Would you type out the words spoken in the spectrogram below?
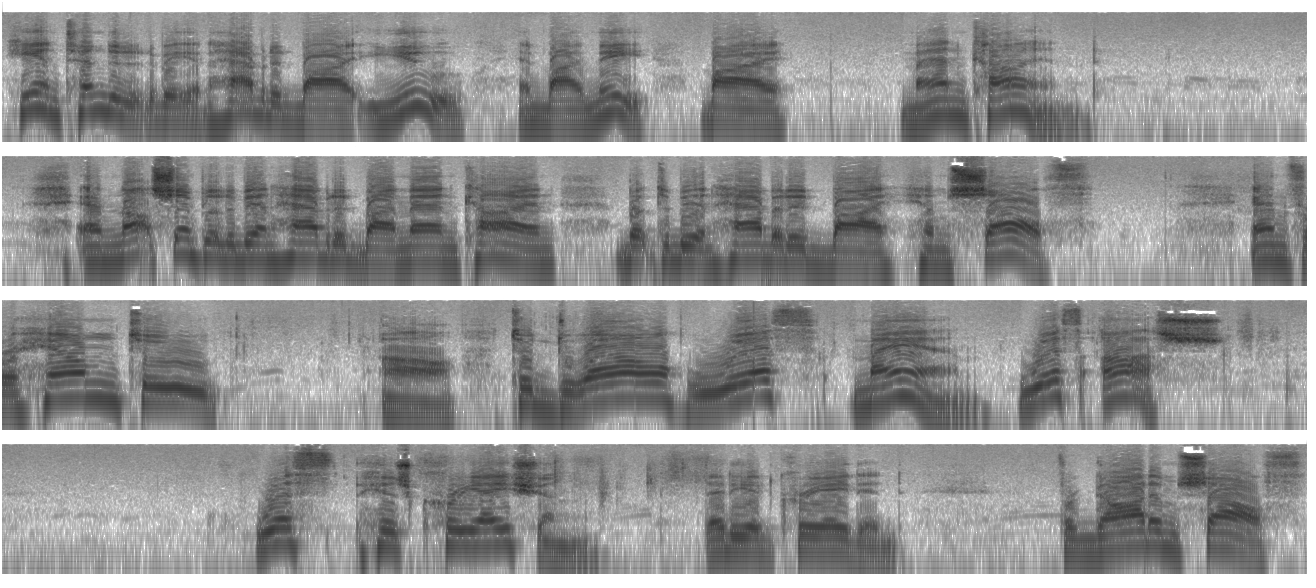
He intended it to be inhabited by you and by me, by mankind and not simply to be inhabited by mankind, but to be inhabited by himself, and for him to uh, to dwell with man, with us, with his creation that he had created, for God himself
